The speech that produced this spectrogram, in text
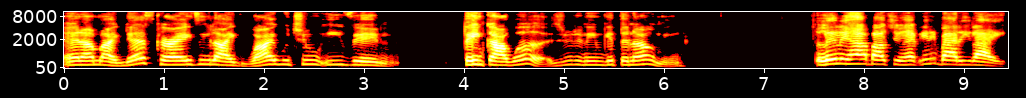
and I'm like, "That's crazy. Like, why would you even?" think I was. You didn't even get to know me. Lee Lee, how about you? Have anybody like,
